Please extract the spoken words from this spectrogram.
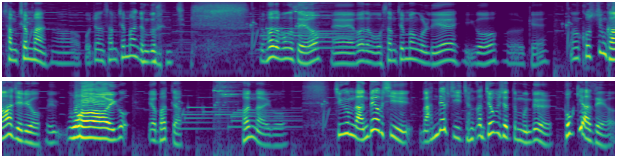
3천만. 어, 고전 3천만 정도는 받아 먹으세요. 예 받아 먹고 3천만 골드에 이거 어, 이렇게. 어, 코스튬 강화 재료. 와 이거. 야 봤자. 봤나 이거? 지금 난데없이 난데없이 잠깐 접으셨던 분들 복귀하세요.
